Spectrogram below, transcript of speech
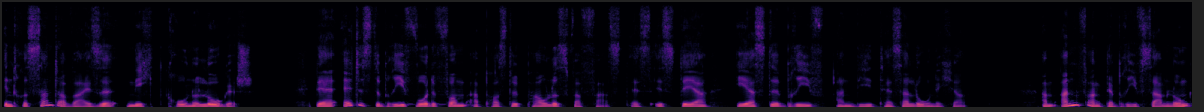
Interessanterweise nicht chronologisch. Der älteste Brief wurde vom Apostel Paulus verfasst. Es ist der erste Brief an die Thessalonicher. Am Anfang der Briefsammlung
